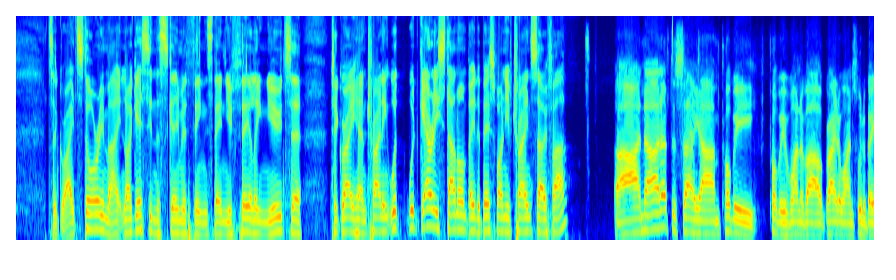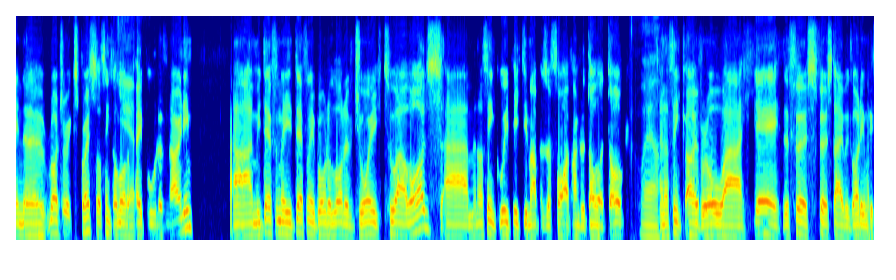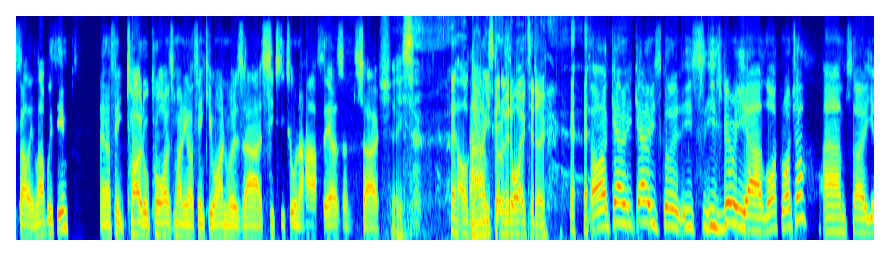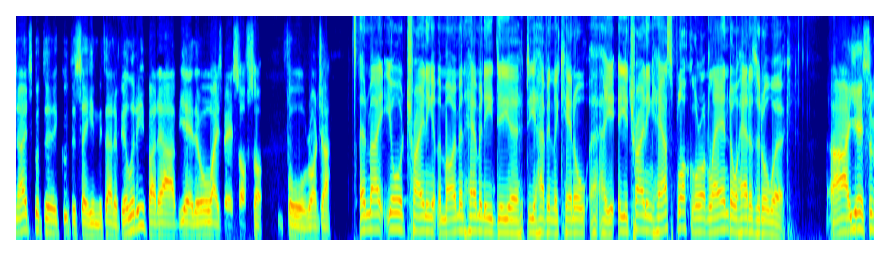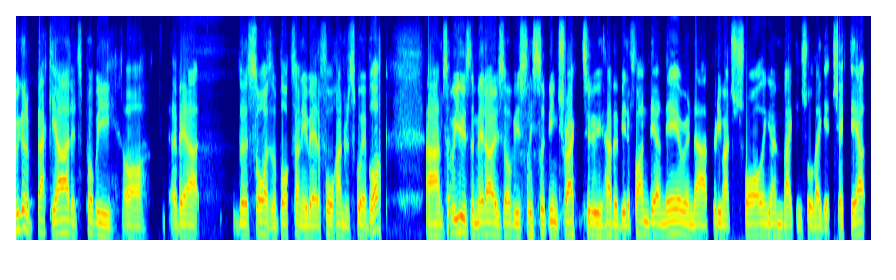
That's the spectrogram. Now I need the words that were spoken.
It's a great story, mate. And I guess in the scheme of things, then you're fairly new to, to greyhound training. Would would Garry Stun On be the best one you've trained so far? Uh, no, I'd have to say um, probably probably one of our greater ones would have been the Roger Express. I think a lot Yeah. of people would have known him. Um, he definitely definitely brought a lot of joy to our lives, um, and I think we picked him up as a five hundred dollar dog. Wow. And I think overall, uh, yeah, the first first day we got him, we fell in love with him. And I think total prize money, I think he won was uh, sixty two and a half thousand. So, Jeez. oh, Gary's got a bit of work to do. oh, Gary, Gary's good. He's he's very uh, like Roger. Um, so you know, it's good to good to see him with that ability. But uh, yeah, there'll always be a soft spot for Roger. And mate, you're training at the moment. How many do you do you have in the kennel? Are you, are you training house block or on land, or how does it all work? Uh, yeah, so we've got a backyard. It's probably oh, about the size of the block's only about a 400 square block. Um, so we use the meadows, obviously slipping track to have a bit of fun down there and uh, pretty much trialing them, making sure they get checked out.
